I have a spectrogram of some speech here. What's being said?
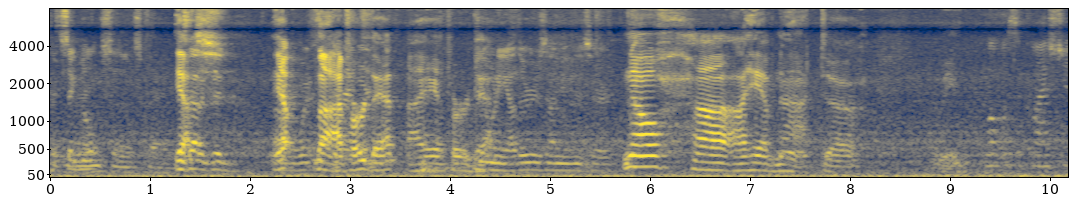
the signal, Rings and it's bad. is that Yes. a good? Uh, Yep, way- no, I've heard that, I have heard Do you know any others, I mean, is there? No, uh, I have not, uh, I mean, What was the question?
